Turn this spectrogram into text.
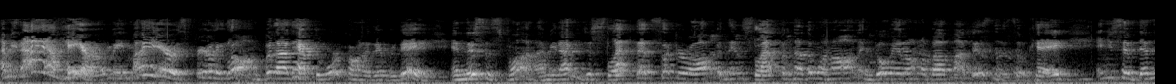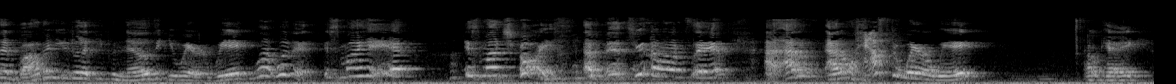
I mean, I have hair. I mean, my hair is fairly long, but I'd have to work on it every day. And this is fun. I mean, I can just slap that sucker off and then slap another one on and go in on about my business, okay? And you said, doesn't that bother you to let people know that you wear a wig? What would it? It's my head. It's my choice. I mean, you know what I'm saying? I, I don't. I don't have to wear a wig. Okay,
